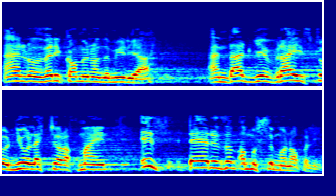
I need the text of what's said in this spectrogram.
And it was very common on the media, and that gave rise to a new lecture of mine, is terrorism a Muslim monopoly?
